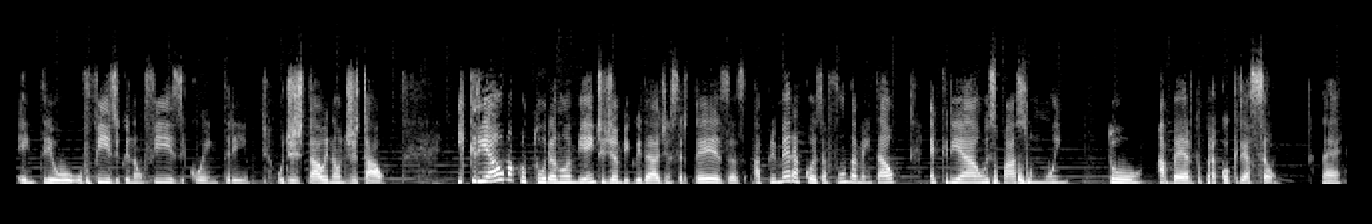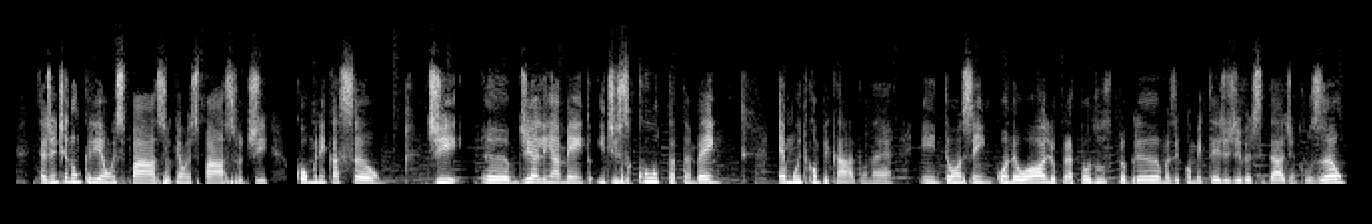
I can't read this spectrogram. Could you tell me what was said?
entre o, o físico e não físico, entre o digital e não digital. E criar uma cultura no ambiente de ambiguidade e incertezas, a primeira coisa fundamental é criar um espaço muito aberto para a cocriação. Né? Se a gente não cria um espaço que é um espaço de comunicação, de, de alinhamento e de escuta também, é muito complicado, né? Então, assim, quando eu olho para todos os programas e comitês de diversidade e inclusão,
